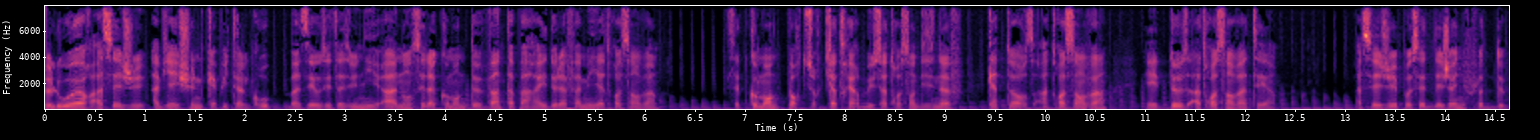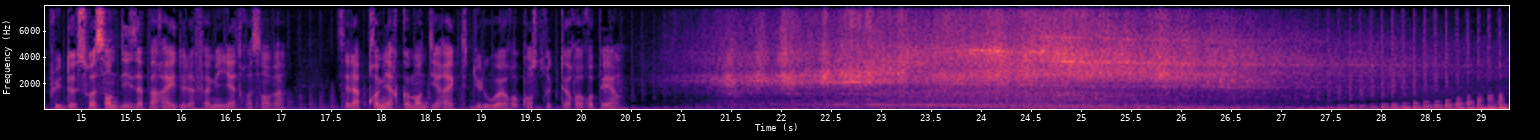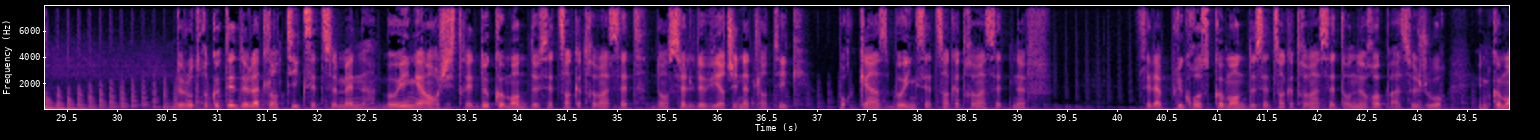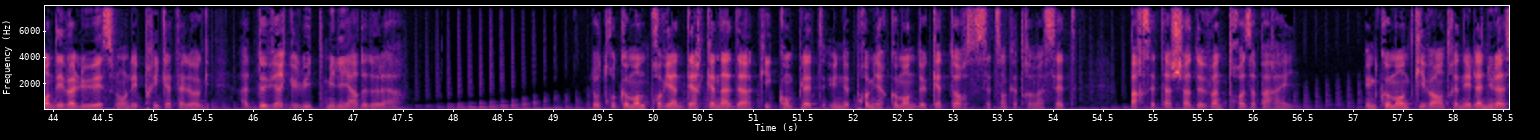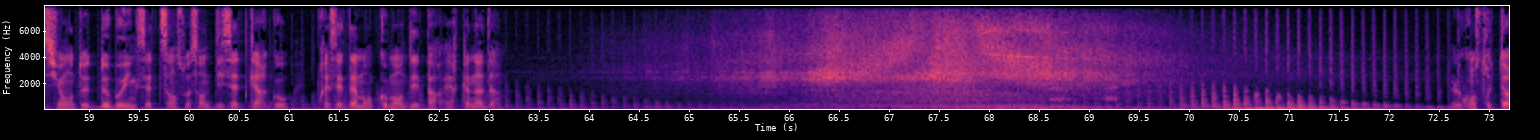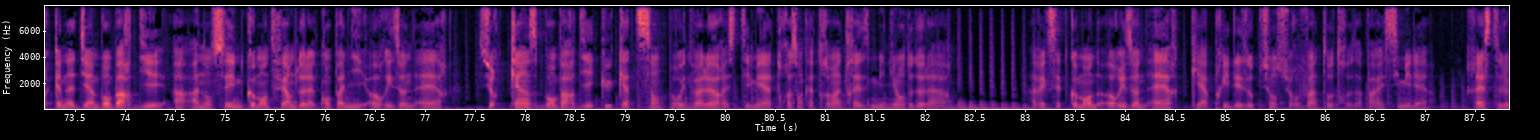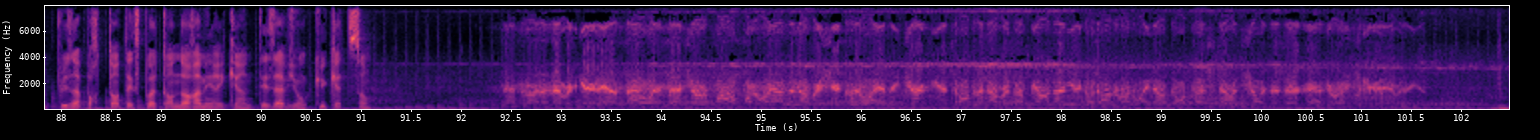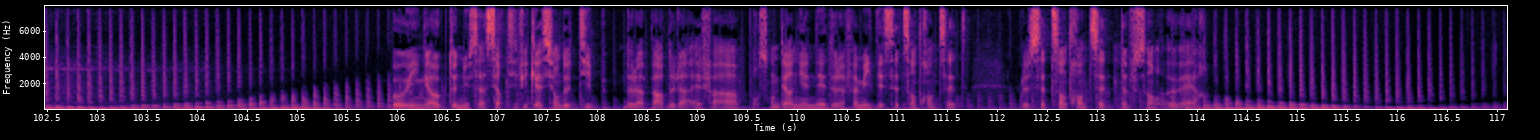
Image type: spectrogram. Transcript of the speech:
Le loueur ACG, Aviation Capital Group, basé aux États-Unis, a annoncé la commande de 20 appareils de la famille A320. Cette commande porte sur 4 Airbus A319, 14 A320 et 2 A321. ACG possède déjà une flotte de plus de 70 appareils de la famille A320. C'est la première commande directe du loueur au constructeur européen. De l'autre côté de l'Atlantique cette semaine, Boeing a enregistré deux commandes de 787, dont celle de Virgin Atlantic, pour 15 Boeing 787-9. C'est la plus grosse commande de 787 en Europe à ce jour, une commande évaluée selon les prix catalogues à 2,8 milliards de dollars. L'autre commande provient d'Air Canada qui complète une première commande de 14 787 par cet achat de 23 appareils. Une commande qui va entraîner l'annulation de deux Boeing 777 cargo précédemment commandés par Air Canada. Le constructeur canadien Bombardier a annoncé une commande ferme de la compagnie Horizon Air sur 15 bombardiers Q400 pour une valeur estimée à 393 millions de dollars. Avec cette commande, Horizon Air, qui a pris des options sur 20 autres appareils similaires, reste le plus important exploitant nord-américain des avions Q400. Boeing a obtenu sa certification de type de la part de la FAA pour son dernier né de la famille des 737, le 737-900ER.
